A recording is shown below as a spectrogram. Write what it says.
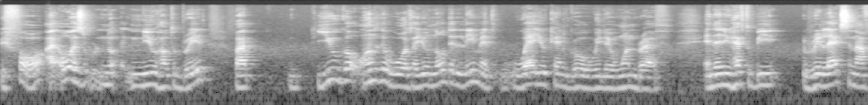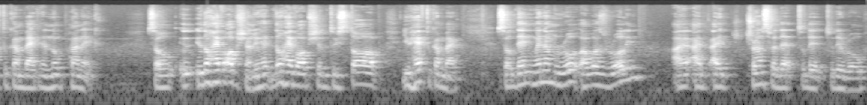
before I always knew how to breathe, but you go under the water, you know the limit where you can go with your one breath, and then you have to be relaxed enough to come back and no panic. So you don't have option. You have, don't have option to stop. You have to come back. So then when I'm ro- I was rolling, I, I, I transferred that to the to the role.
